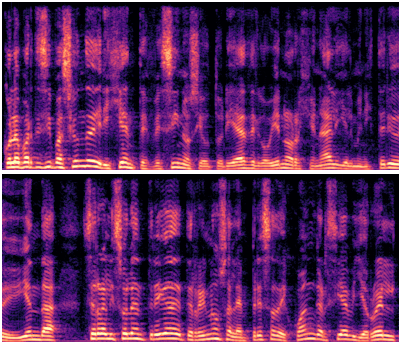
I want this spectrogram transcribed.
Con la participación de dirigentes, vecinos y autoridades del gobierno regional y el Ministerio de Vivienda, se realizó la entrega de terrenos a la empresa de Juan García Villarruel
